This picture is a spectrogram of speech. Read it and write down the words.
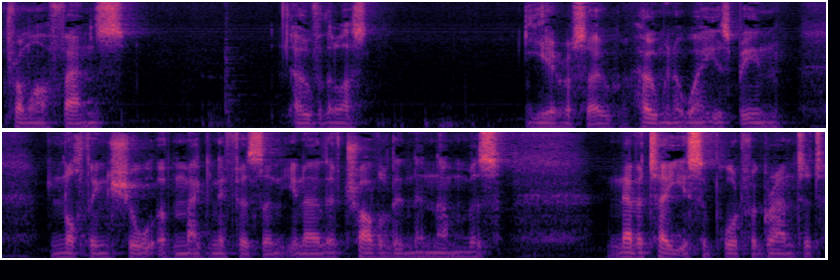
from our fans over the last year or so, home and away, has been nothing short of magnificent. You know, they've travelled in their numbers never take your support for granted.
